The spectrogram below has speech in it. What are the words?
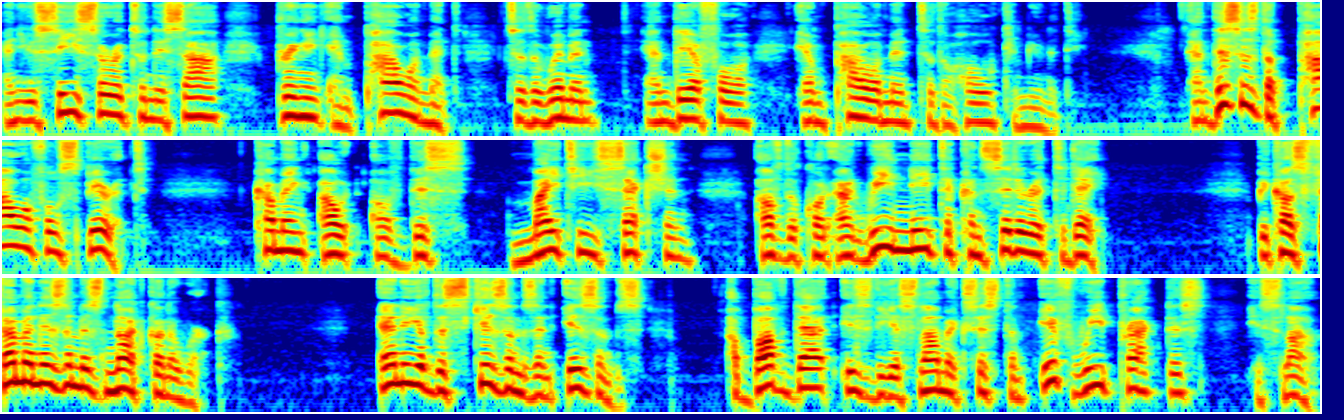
and you see Surah An-Nisa bringing empowerment to the women and therefore empowerment to the whole community. And this is the powerful spirit coming out of this mighty section of the Quran. We need to consider it today because feminism is not going to work. Any of the schisms and isms, above that is the Islamic system. If we practice Islam,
